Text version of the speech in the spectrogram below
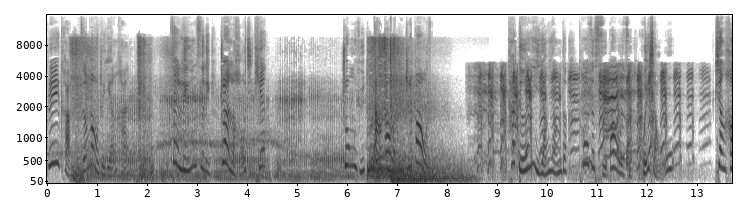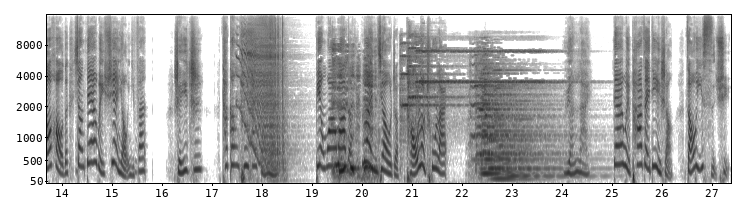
瑞卡则冒着严寒，在林子里转了好几天，终于打到了一只豹子。他得意洋洋地拖着死豹子回小屋，想好好的向 David 炫耀一番。谁知他刚推开房门。便哇哇的 乱叫着逃了出来。原来戴维趴在地上早已死去，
